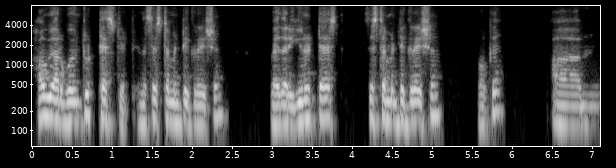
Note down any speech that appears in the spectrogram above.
How we are going to test it in the system integration, whether unit test, system integration, okay, um,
